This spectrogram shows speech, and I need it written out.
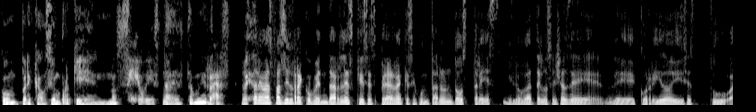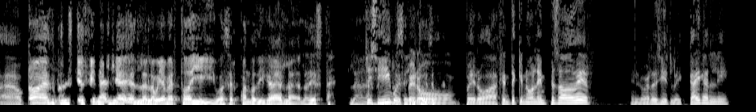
con precaución porque no sé, güey, está, está muy raro. ¿No estaría más fácil recomendarles que se esperaran que se juntaron dos, tres y luego ya te los echas de, de corrido y dices tú, ah, ok. No, es, pues, que al final ya la, la voy a ver toda y voy a hacer cuando diga la, la de esta. La, Sí, sí, güey, pero, pero a gente que no la ha empezado a ver, en lugar de decirle, cáiganle,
